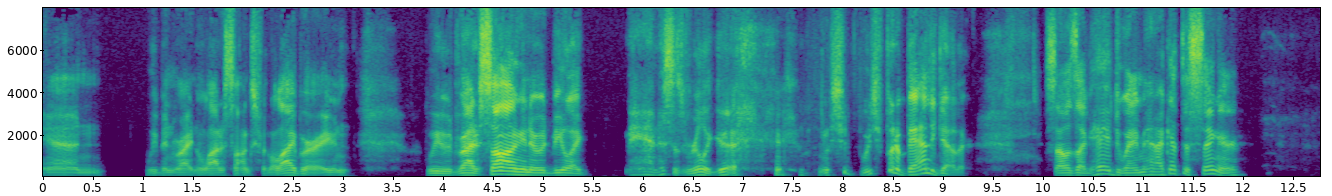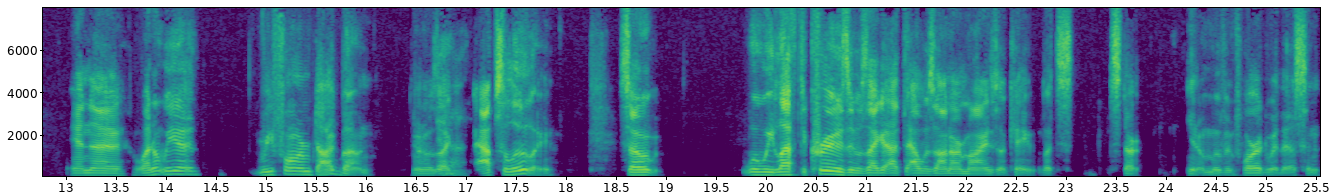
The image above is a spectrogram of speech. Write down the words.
and we've been writing a lot of songs for the library. And we would write a song, and it would be like, "Man, this is really good. we should we should put a band together." So I was like, "Hey, Dwain, man, I got this singer, and uh, why don't we uh, reform Dogbone?" And it was like, "Absolutely." So when we left the cruise, it was like I, I was on our minds. Okay, let's start, you know, moving forward with this. And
